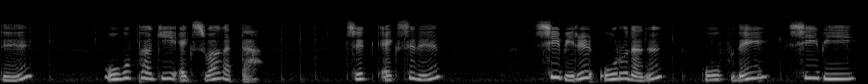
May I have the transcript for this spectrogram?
4는 5 곱하기 x와 같다. 즉 x는 12를 5로 나눈 5분의 12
